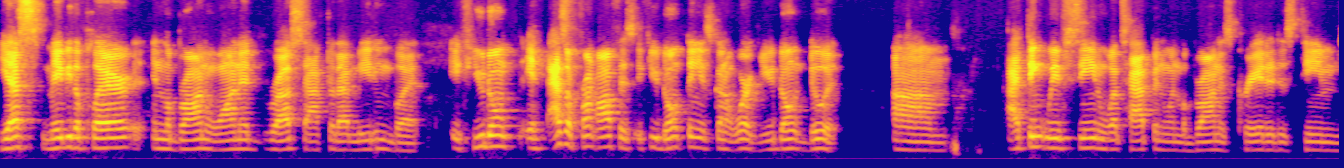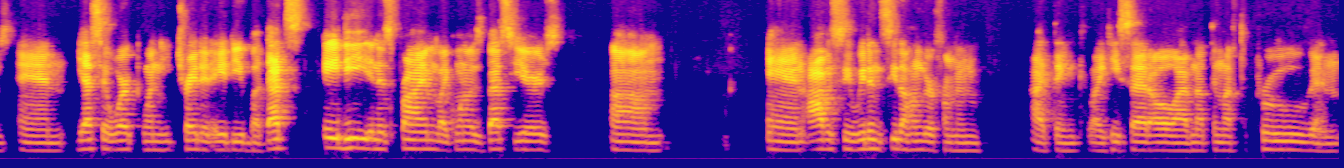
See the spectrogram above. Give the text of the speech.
yes, maybe the player in LeBron wanted Russ after that meeting, but if you don't, if as a front office, if you don't think it's gonna work, you don't do it. Um, I think we've seen what's happened when LeBron has created his teams. And yes, it worked when he traded AD, but that's AD in his prime, like one of his best years. Um, and obviously, we didn't see the hunger from him. I think, like he said, "Oh, I have nothing left to prove," and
